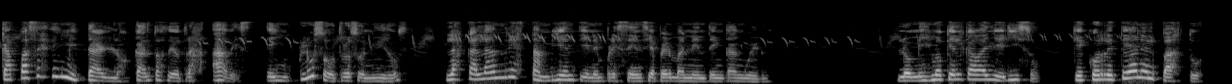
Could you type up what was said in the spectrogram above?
Capaces de imitar los cantos de otras aves e incluso otros sonidos, las calandrias también tienen presencia permanente en Cangueru. Lo mismo que el caballerizo, que corretea en el pasto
